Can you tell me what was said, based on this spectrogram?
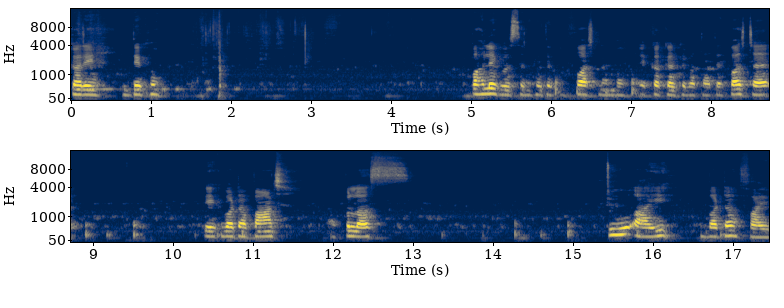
करें। देखो। पहले क्वेश्चन को देखो। फ़र्स्ट नंबर एक का करके बताते हैं। फ़र्स्ट है एक बटा पाँच प्लस टू आई बटा five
